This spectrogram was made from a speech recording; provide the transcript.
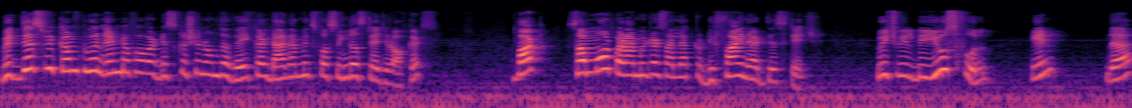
with this we come to an end of our discussion on the vehicle dynamics for single stage rockets, but some more parameters I like to define at this stage which will be useful in the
